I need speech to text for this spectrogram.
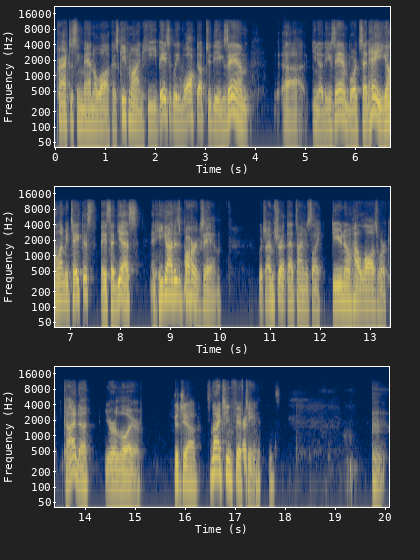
practicing man of law because keep in mind he basically walked up to the exam uh, you know, the exam board said, Hey, you gonna let me take this? They said yes, and he got his bar exam, which I'm sure at that time is like, Do you know how laws work? Kinda. You're a lawyer. Good job. It's 1915.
